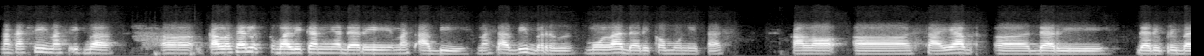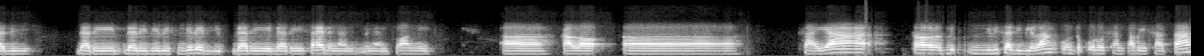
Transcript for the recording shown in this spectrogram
Terima kasih Mas Iqbal. Uh, kalau saya kebalikannya dari Mas Abi, Mas Abi bermula dari komunitas. Kalau uh, saya uh, dari dari pribadi, dari dari diri sendiri, dari dari saya dengan dengan suami. Uh, kalau uh, saya kalau bisa dibilang untuk urusan pariwisata,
